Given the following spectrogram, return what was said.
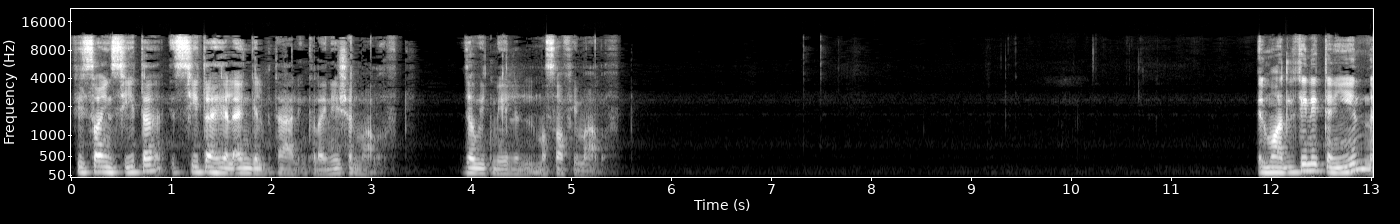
في sine theta ال theta هي ال angle بتاع ال inclination مع الافق زاوية ميل المصافي مع الافق المعادلتين التانيين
